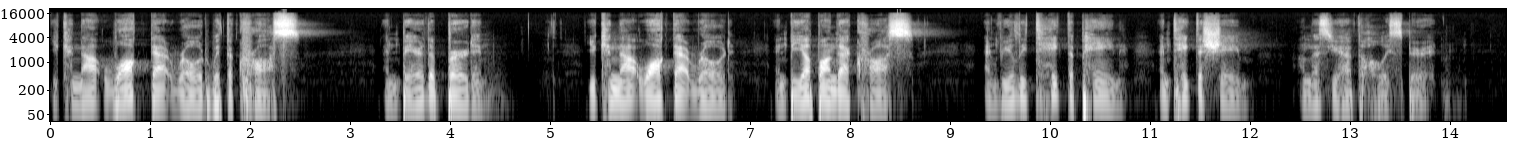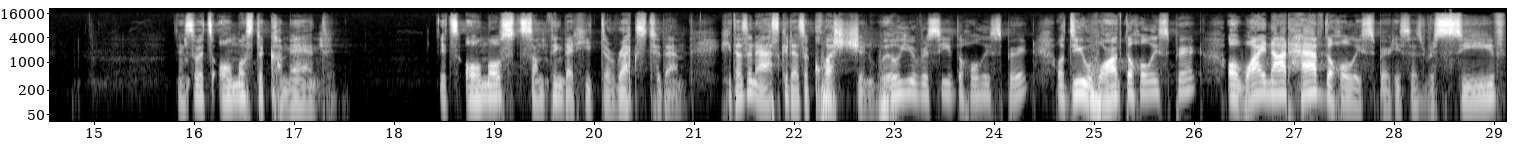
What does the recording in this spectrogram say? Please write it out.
You cannot walk that road with the cross and bear the burden, You cannot walk that road and be up on that cross and really take the pain and take the shame unless you have the Holy Spirit. And so it's almost a command. It's almost something that he directs to them. He doesn't ask it as a question Will you receive the Holy Spirit? Or do you want the Holy Spirit? Or why not have the Holy Spirit? He says, Receive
